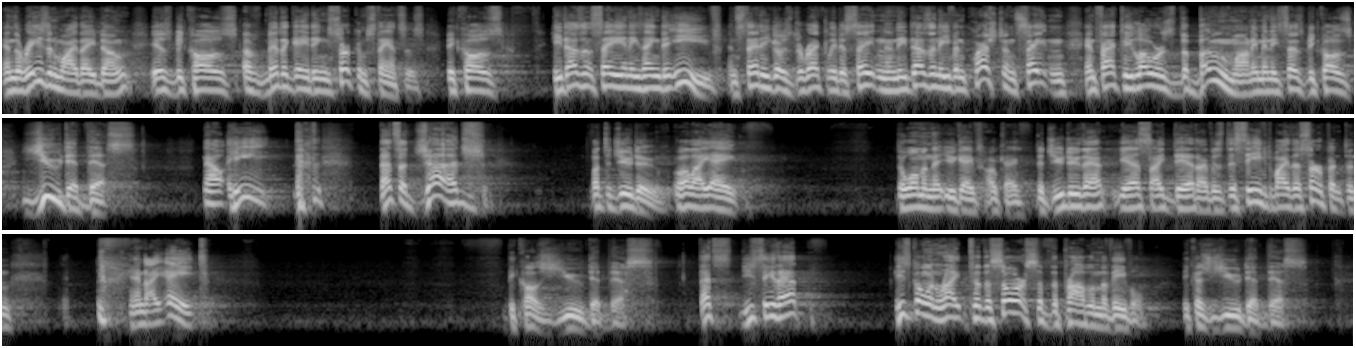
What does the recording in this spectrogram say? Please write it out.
And the reason why they don't is because of mitigating circumstances, because he doesn't say anything to Eve. Instead, he goes directly to Satan and he doesn't even question Satan. In fact, he lowers the boom on him and he says, Because you did this. Now, he, that's a judge. What did you do? Well, I ate. The woman that you gave, okay. Did you do that? Yes, I did. I was deceived by the serpent and, and I ate because you did this. That's, you see that? He's going right to the source of the problem of evil because you did this.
